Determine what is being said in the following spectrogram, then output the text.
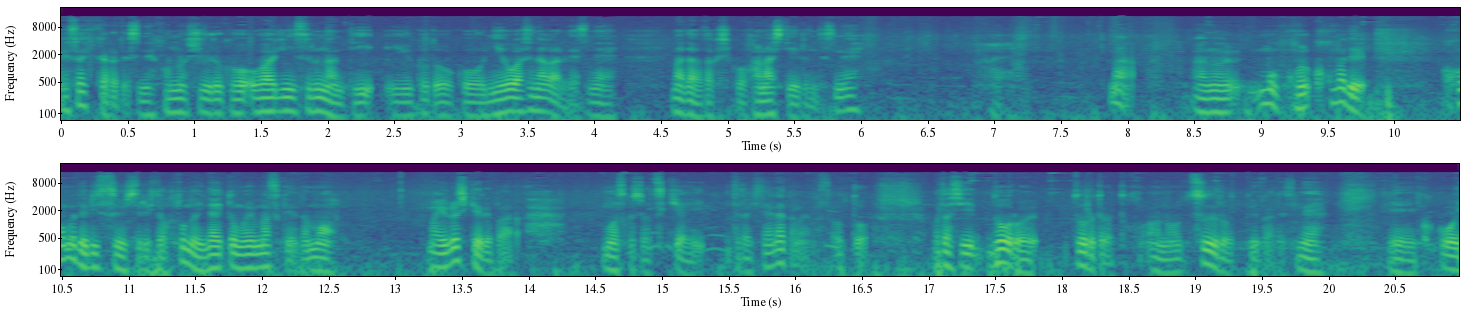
えさっきからですねこの収録を終わりにするなんていうことをこう匂わせながらですねまだ私こう話しているんですね、はい、まああのもうここまでここまで listen してる人はほとんどいないと思いますけれども、まあ、よろしければもう少しお付き合いいただきたいなと思います。おっと私道路道路というかあの通路っていうかですね、えー、ここを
